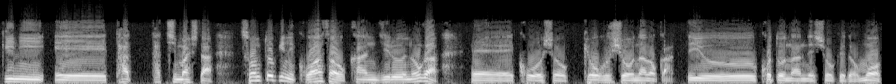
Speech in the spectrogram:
壁に、えー、立ちました。その時に怖さを感じるのが、えー、高所恐怖症なのかっていうことなんでしょうけども、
